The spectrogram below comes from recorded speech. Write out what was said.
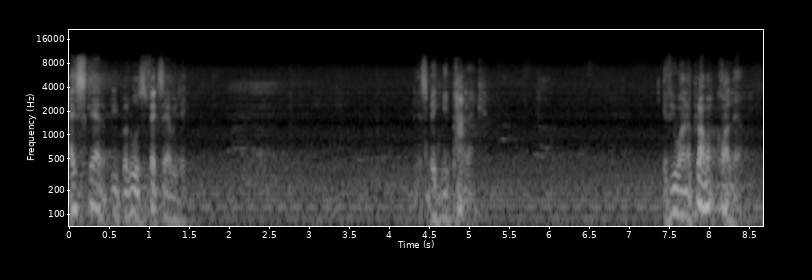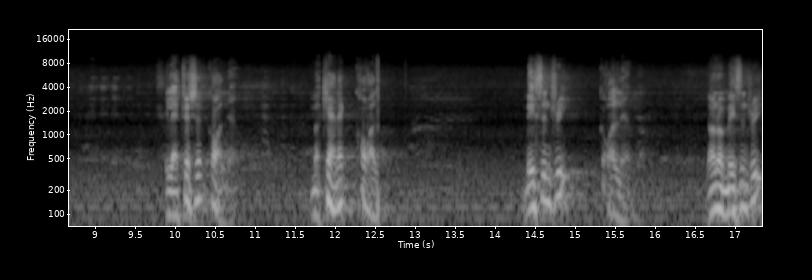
I scare of people who fix every day. This make me panic. If you want a plumber, call them. Electrician, call them. Mechanic, call them. Masonry, call them. You know masonry?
